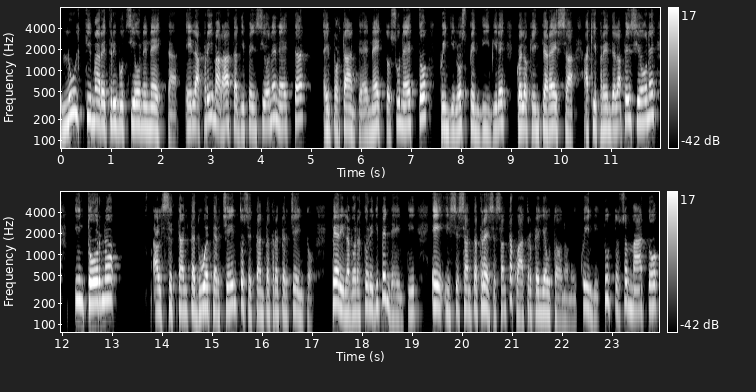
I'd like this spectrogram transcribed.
l'ultima retribuzione netta e la prima rata di pensione netta, è importante, è netto su netto, quindi lo spendibile, quello che interessa a chi prende la pensione, intorno al 72%, 73% per i lavoratori dipendenti e il 63-64% per gli autonomi. Quindi tutto sommato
